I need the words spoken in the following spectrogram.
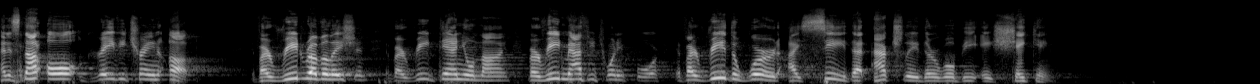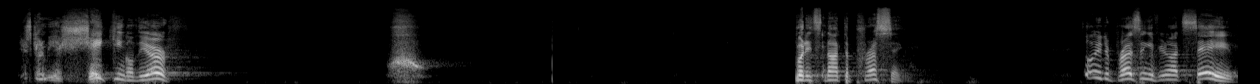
And it's not all gravy train up. If I read Revelation, if I read Daniel 9, if I read Matthew 24, if I read the word, I see that actually there will be a shaking. There's going to be a shaking of the earth. Whew. But it's not depressing. It's only depressing if you're not saved.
